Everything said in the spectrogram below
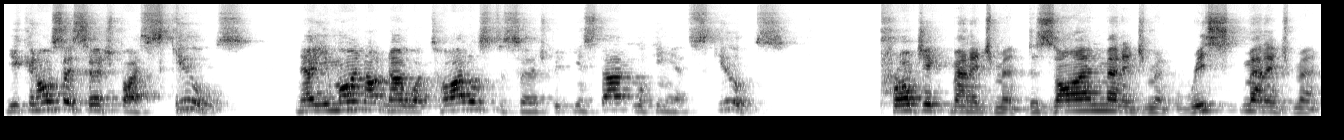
You can also search by skills. Now, you might not know what titles to search, but you can start looking at skills project management, design management, risk management,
